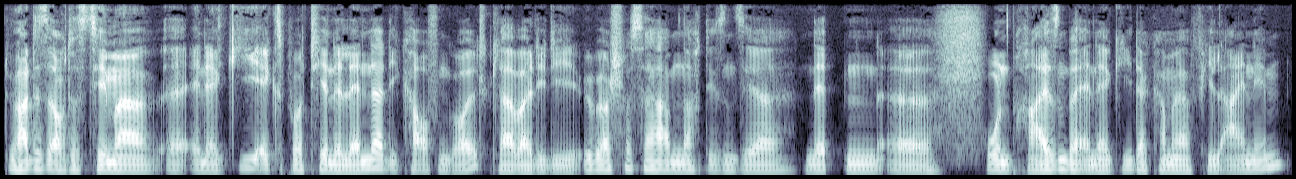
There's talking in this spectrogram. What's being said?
Du hattest auch das Thema äh, energieexportierende Länder, die kaufen Gold, klar, weil die die Überschüsse haben nach diesen sehr netten äh, hohen Preisen bei Energie, da kann man ja viel einnehmen.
